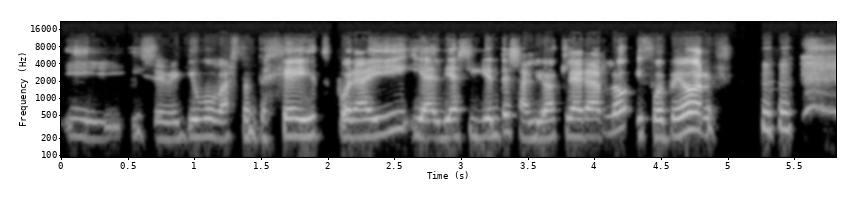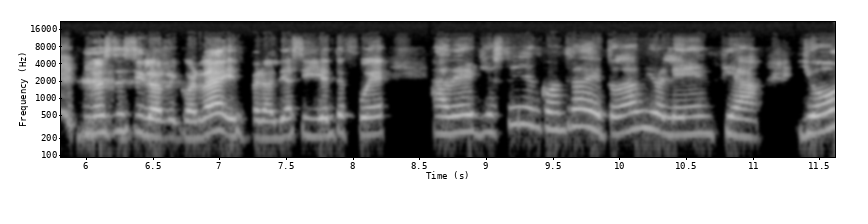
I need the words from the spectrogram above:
y, y se ve que hubo bastante hate por ahí y al día siguiente salió a aclararlo y fue peor. no sé si lo recordáis, pero al día siguiente fue, a ver, yo estoy en contra de toda violencia, yo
